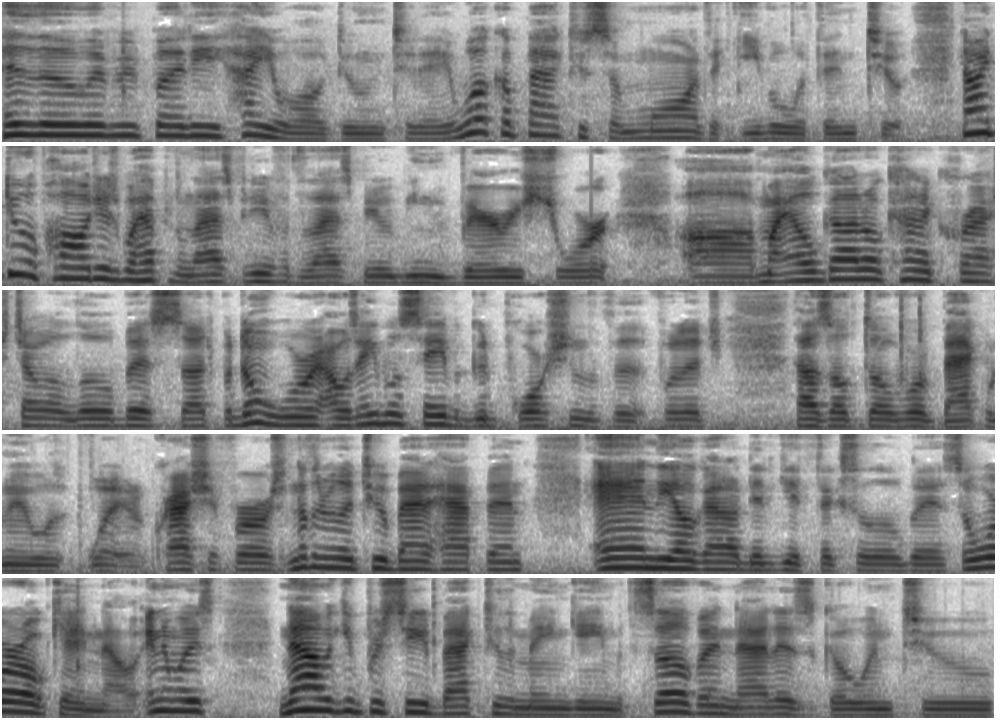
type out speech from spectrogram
Hello everybody, how you all doing today? Welcome back to some more of The Evil Within 2. Now I do apologize what happened in the last video for the last video being very short. Uh, my Elgato kind of crashed out a little bit such, but don't worry, I was able to save a good portion of the footage that was left over back when it was when it crashed at first. Nothing really too bad happened, and the Elgato did get fixed a little bit, so we're okay now. Anyways, now we can proceed back to the main game itself, and that is going to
